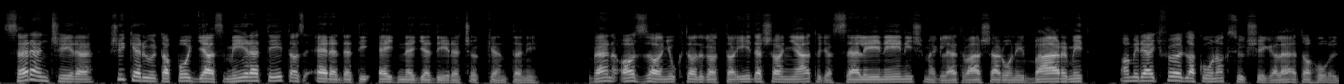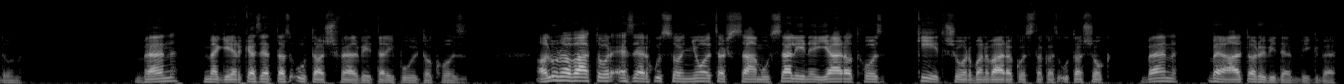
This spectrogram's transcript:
Szerencsére sikerült a podgyász méretét az eredeti egynegyedére csökkenteni. Ben azzal nyugtatgatta édesanyját, hogy a szelénén is meg lehet vásárolni bármit, amire egy földlakónak szüksége lehet a holdon. Ben megérkezett az utas felvételi pultokhoz. A Lunavátor 1028-as számú szeléné járathoz két sorban várakoztak az utasok, Ben beállt a rövidebbikbe.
